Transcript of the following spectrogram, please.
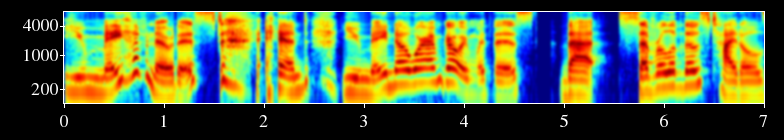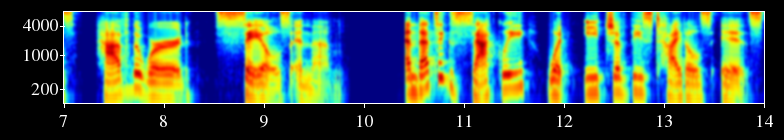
you may have noticed, and you may know where I'm going with this, that several of those titles have the word sales in them. And that's exactly what each of these titles is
